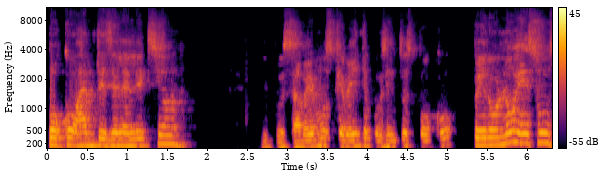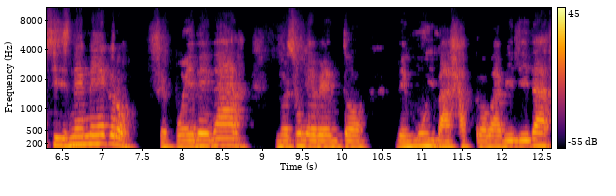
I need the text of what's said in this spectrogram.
poco antes de la elección. Y pues sabemos que 20% es poco, pero no es un cisne negro, se puede dar, no es un evento de muy baja probabilidad.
